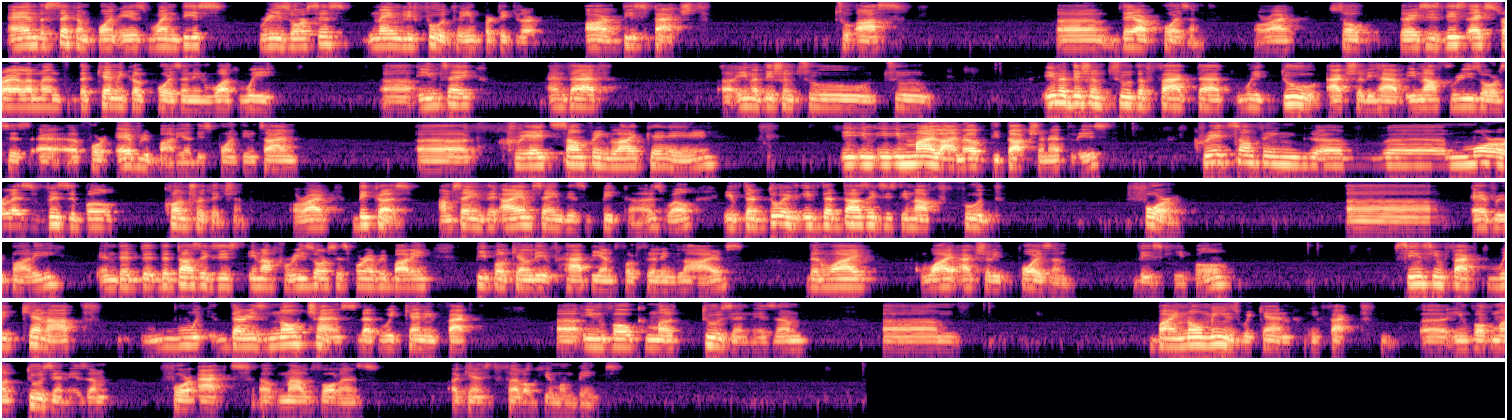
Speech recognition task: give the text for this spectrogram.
And the second point is when these resources namely food in particular are dispatched to us um, they are poisoned. All right? So there exists this extra element the chemical poison in what we uh, intake and that uh, in addition to to in addition to the fact that we do actually have enough resources uh, uh for everybody at this point in time uh, create something like a in, in, in my line of deduction at least create something uh, more or less visible contradiction all right? Because I'm saying that I am saying this because well if there do if there does exist enough food for uh, everybody and there, there does exist enough resources for everybody people can live happy and fulfilling lives then why why actually poison these people? Since in fact we cannot we, there is no chance that we can in fact uh, invoke Malthusianism um, by no means we can in fact uh, invoke Malthusianism for acts of malevolence against fellow human beings.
